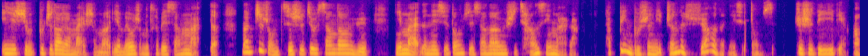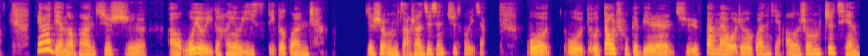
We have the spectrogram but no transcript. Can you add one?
一是不知道要买什么，也没有什么特别想买的，那这种其实就相当于你买的那些东西，相当于是强行买了，它并不是你真的需要的那些东西，这是第一点啊。第二点的话，其实呃，我有一个很有意思的一个观察，就是我们早上就先剧透一下，我我我到处给别人去贩卖我这个观点啊，我说我们之前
